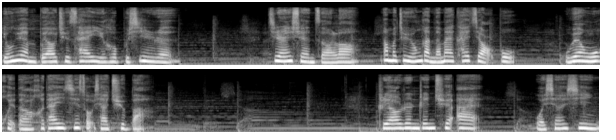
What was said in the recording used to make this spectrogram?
永远不要去猜疑和不信任。既然选择了，那么就勇敢的迈开脚步，无怨无悔的和他一起走下去吧。只要认真去爱。我相信，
